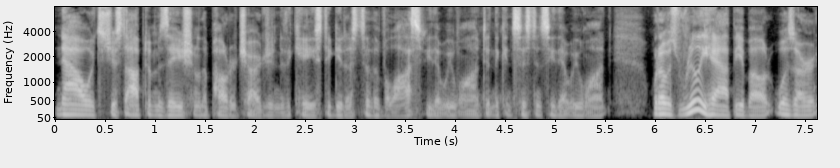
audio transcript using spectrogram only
Now it's just optimization of the powder charge into the case to get us to the velocity that we want and the consistency that we want. What I was really happy about was our,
